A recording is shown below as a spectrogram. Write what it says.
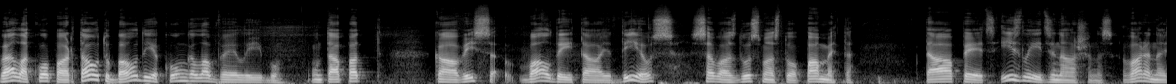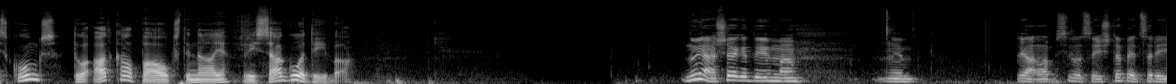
vēlāk kopā ar tautu baudīja kunga labvēlību, un tāpat kā visa valdītāja dievs savās dusmās to pameta, tā pēc izlīdzināšanas varenais kungs to atkal paaugstināja visā godībā. Nu jā, šajā gadījumā, jā, labi izlasīšu, tāpēc arī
